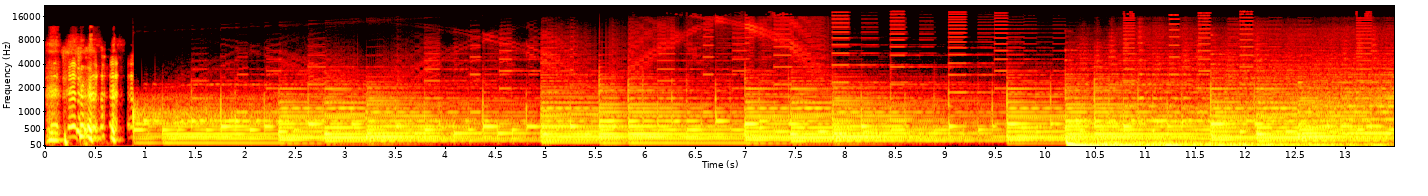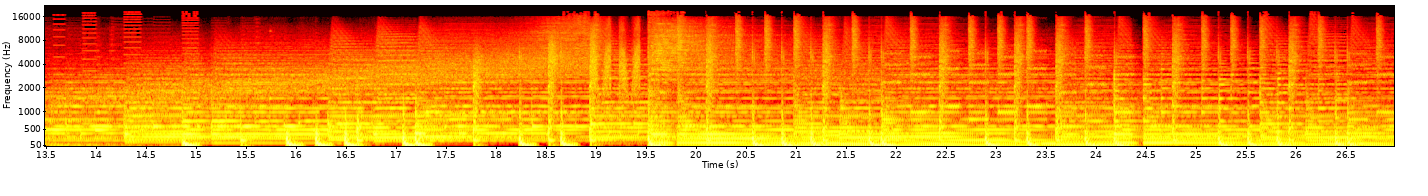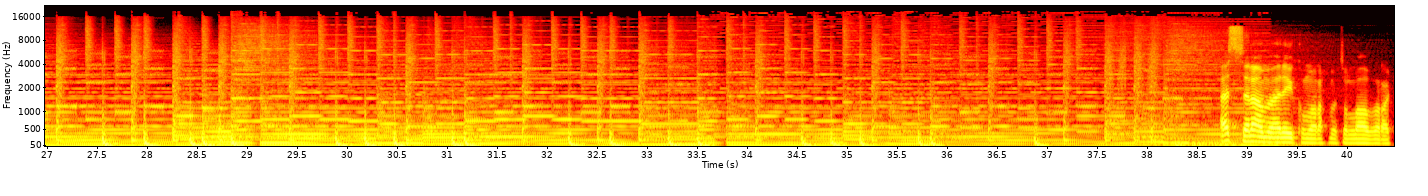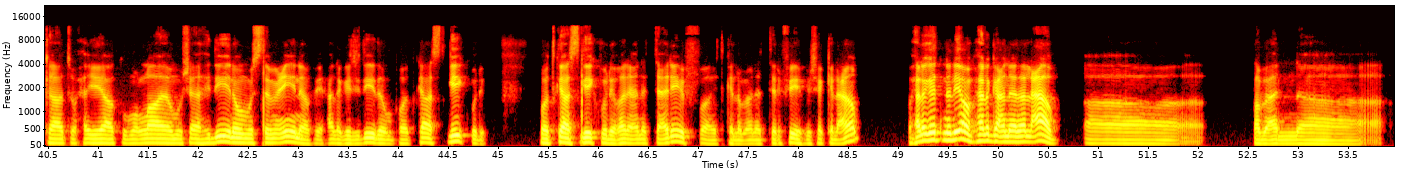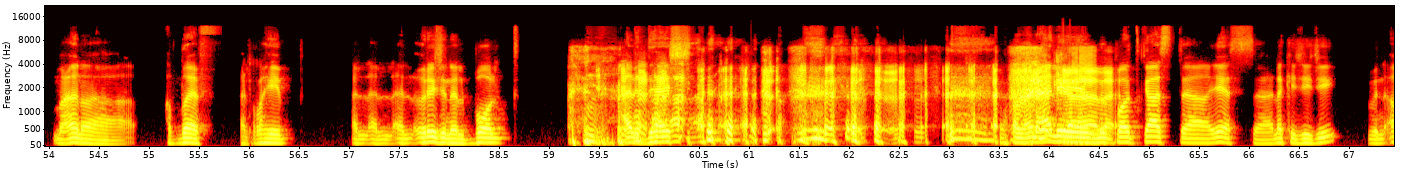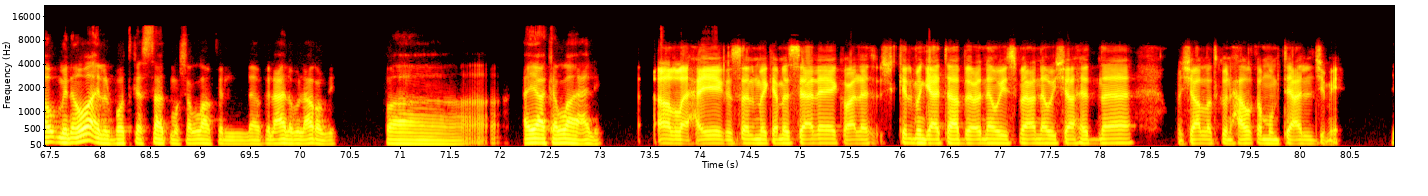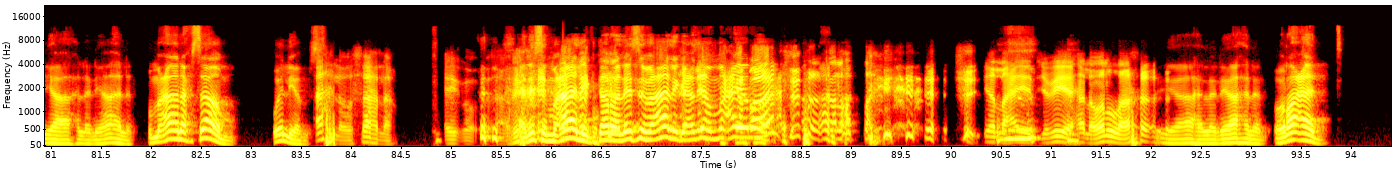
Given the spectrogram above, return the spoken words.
السلام عليكم ورحمة الله وبركاته. حياكم الله يا مشاهدينا ومستمعينا في حلقة جديدة من بودكاست جيكولي بودكاست جيكولي غني عن التعريف يتكلم عن الترفيه بشكل عام. وحلقتنا اليوم حلقة عن الألعاب. آه طبعا آه معنا الضيف الرهيب ال original bald علي الدهش. طبعا علي من بودكاست آه yes آه لكي جي جي. من أو من أوائل البودكاستات ما شاء الله في في العالم العربي. ف حياك الله يا علي. الله يحييك ويسلمك أمسي عليك وعلى كل من قاعد يتابعنا ويسمعنا ويشاهدنا. وإن شاء الله تكون حلقة ممتعة للجميع. يا أهلا يا أهلا. ومعانا حسام ويليامز. أهلا وسهلا. أيوه. الاسم عالق ترى الاسم عالق عزام ما حيروح طيب يلا حي الجميع هلا والله. يا أهلا يا أهلا. ورعد.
